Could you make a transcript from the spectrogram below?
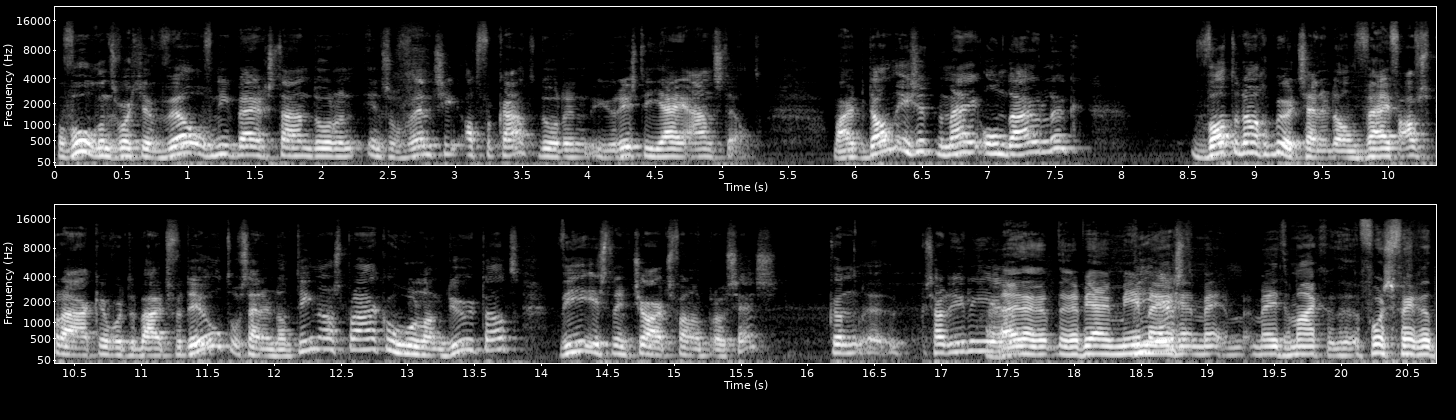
Vervolgens word je wel of niet bijgestaan door een insolventieadvocaat, door een jurist die jij aanstelt. Maar dan is het mij onduidelijk wat er dan gebeurt. Zijn er dan vijf afspraken, wordt er buiten verdeeld? Of zijn er dan tien afspraken? Hoe lang duurt dat? Wie is er in charge van het proces? Eh, zouden jullie... eh, Nee, daar, daar heb jij meer mee, eerst? mee, mee te maken. Voor zover het,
